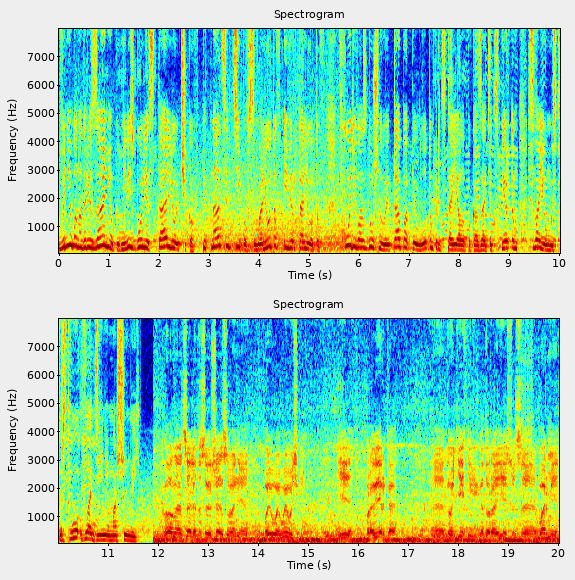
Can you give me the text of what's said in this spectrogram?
В небо над Рязанью поднялись более 100 летчиков, 15 типов самолетов и вертолетов. В ходе воздушного этапа пилотам предстояло показать экспертам свое мастерство владения машиной. Главная цель – это совершенствование боевой вывочки и проверка той техники, которая есть сейчас э, в армии,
